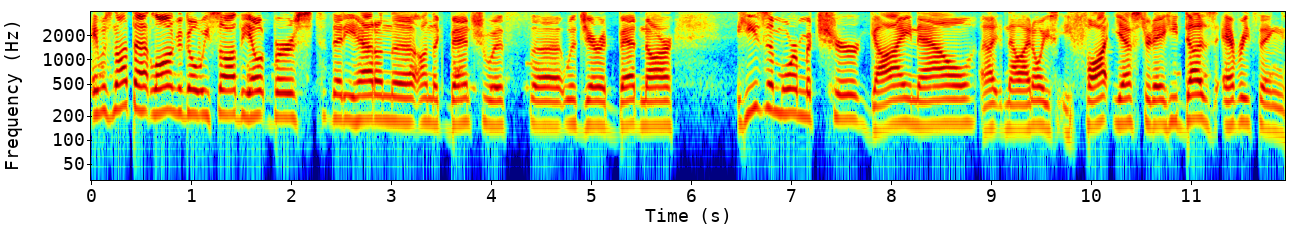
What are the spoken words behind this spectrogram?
It was not that long ago we saw the outburst that he had on the on the bench with uh, with Jared Bednar he's a more mature guy now. Uh, now I know he, he fought yesterday. He does everything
